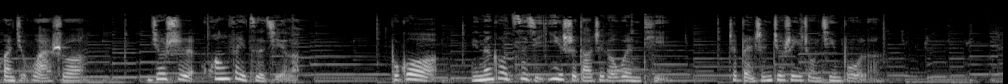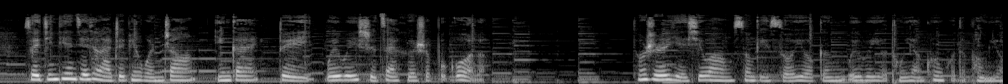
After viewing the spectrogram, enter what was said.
换句话说，你就是荒废自己了。不过，你能够自己意识到这个问题，这本身就是一种进步了。所以，今天接下来这篇文章应该对微微是再合适不过了。同时，也希望送给所有跟微微有同样困惑的朋友。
